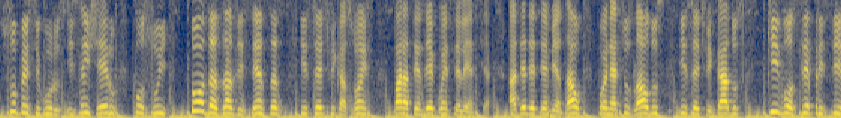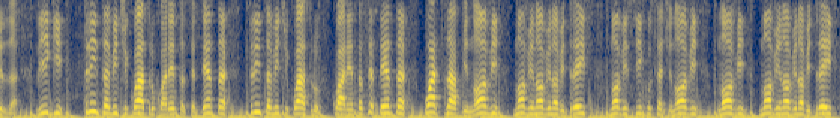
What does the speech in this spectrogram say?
super seguros e sem cheiro, possui todas as licenças e certificações para atender com excelência. A DDT Ambiental fornece os laudos e certificados que você precisa. Ligue 3024 4070, 3024 4070, WhatsApp 99993 9579 99993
